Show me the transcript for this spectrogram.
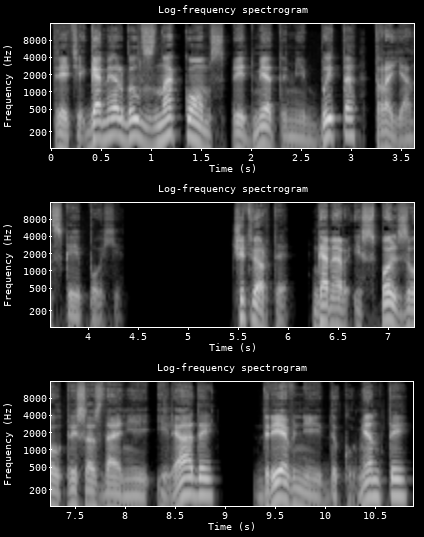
Третье. Гомер был знаком с предметами быта троянской эпохи. Четвертое. Гомер использовал при создании Илиады древние документы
